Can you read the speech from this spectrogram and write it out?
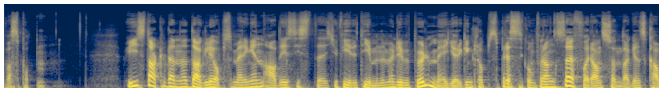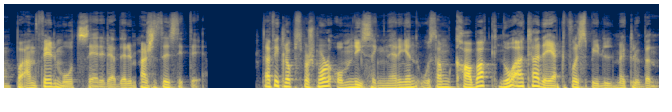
Vasspotten. Vi starter denne daglige oppsummeringen av de siste 24 timene med Liverpool med Jørgen Klopps pressekonferanse foran søndagens kamp på Anfield mot serieleder Manchester City. Der fikk Klopp spørsmål om nysigneringen Osam Kabak nå er klarert for spill med klubben,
